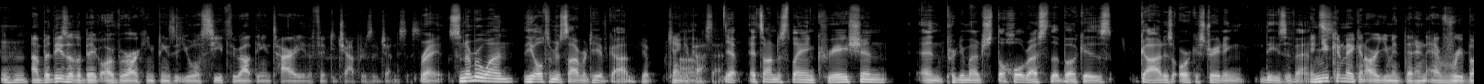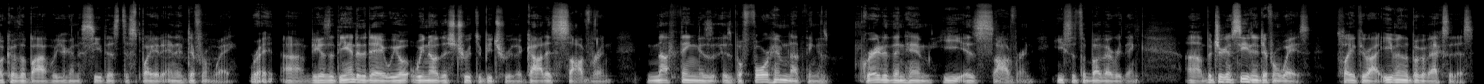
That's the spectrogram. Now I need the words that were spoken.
Mhm. uh, but these are the big overarching things that you will see throughout the entirety of the 50 chapters of Genesis. Right. So number one, the ultimate sovereignty of God. Yep, can't get Um, past that. Yep. It's on display in creation, and pretty much the whole rest of the book is God is orchestrating these events. And you can make an argument that in every book of the Bible, you're going to see this displayed in a different way. right. Um, because at the end of the day, we, we know this truth to be true that God is sovereign. Nothing is, is before him, nothing is greater than him. He is sovereign, he sits above everything. Uh, but you're going to see it in different ways played throughout, even in the book of Exodus.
